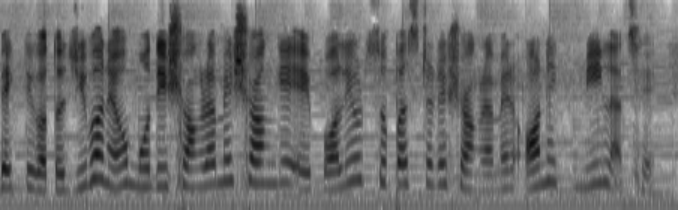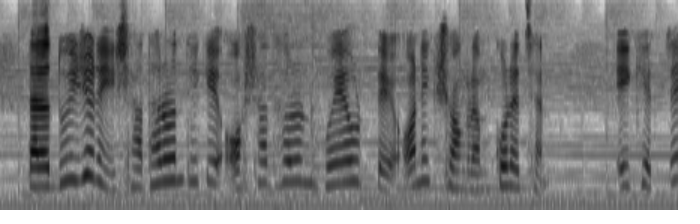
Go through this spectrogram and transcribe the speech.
ব্যক্তিগত জীবনেও মোদীর সংগ্রামের সঙ্গে এই বলিউড সুপারস্টারের সংগ্রামের অনেক মিল আছে। তারা দুইজনেই সাধারণ থেকে অসাধারণ হয়ে উঠতে অনেক সংগ্রাম করেছেন। এই ক্ষেত্রে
